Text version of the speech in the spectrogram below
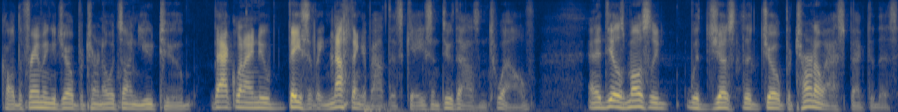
called The Framing of Joe Paterno. It's on YouTube. Back when I knew basically nothing about this case in 2012. And it deals mostly with just the Joe Paterno aspect of this.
